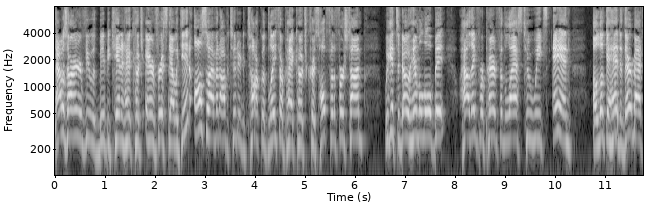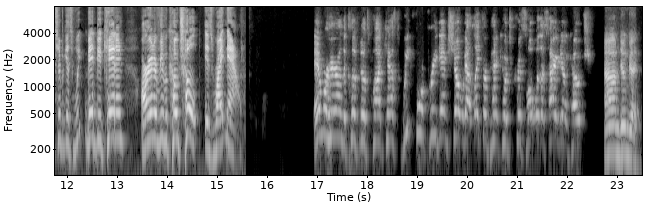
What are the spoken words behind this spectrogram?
That was our interview with Mid Buchanan head coach Aaron Fritz. Now, we did also have an opportunity to talk with Lathrop head coach Chris Holt for the first time. We get to know him a little bit, how they've prepared for the last two weeks, and a look ahead to their matchup against Mid Buchanan. Our interview with Coach Holt is right now. And we're here on the Cliff Notes podcast, week four pregame show. We got Lathrop head coach Chris Holt with us. How are you doing, coach? I'm doing good.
